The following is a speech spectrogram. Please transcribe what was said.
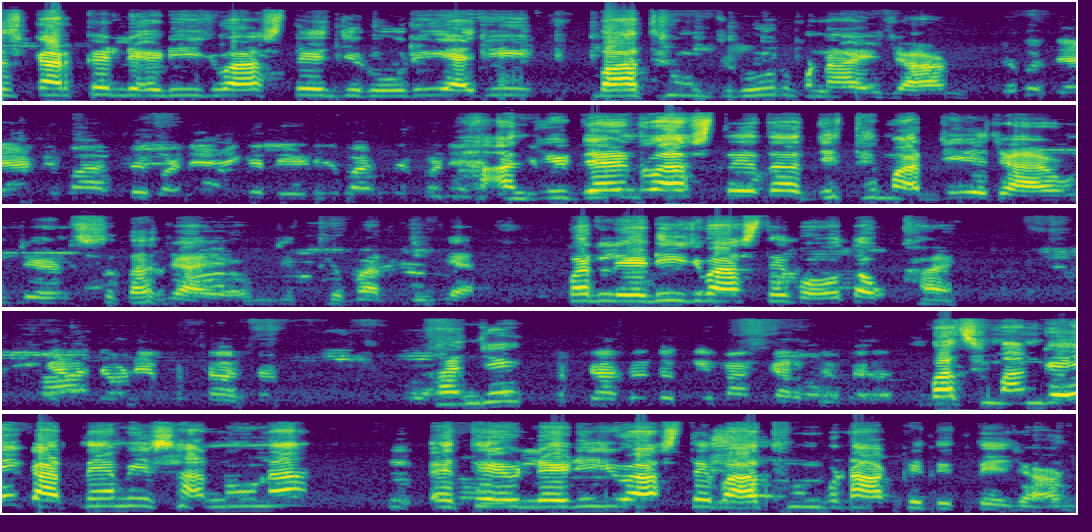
ਇਸ ਕਰਕੇ ਲੇਡੀਜ਼ ਵਾਸਤੇ ਜ਼ਰੂਰੀ ਹੈ ਜੀ ਬਾਥਰੂਮ ਜ਼ਰੂਰ ਬਣਾਏ ਜਾਣ। ਦੇਖੋ ਜੈਂਟ ਵਾਸਤੇ ਬਣੇ ਹੈਗੇ ਲੇਡੀਜ਼ ਵਾਸਤੇ ਬਣੇ ਹਾਂਜੀ ਜੈਂਟ ਵਾਸਤੇ ਤਾਂ ਜਿੱਥੇ ਮਰਜ਼ੀ ਜਾਓ ਜੈਂਟਸ ਤਾਂ ਜਾਇਓ ਜਿੱਥੇ ਮਰਜ਼ੀ ਹੈ। ਪਰ ਲੇਡੀਜ਼ ਵਾਸਤੇ ਬਹੁਤ ਔਖਾ ਹੈ। ਕੀ ਕਹਿਣਾ ਚਾਹੁੰਦੇ ਹੋ ਪ੍ਰਸ਼ਾਸਨ? ਹਾਂਜੀ? ਪ੍ਰਸ਼ਾਸਨ ਤੋਂ ਕੀ ਮੰਗ ਕਰਦੇ ਹੋ ਫਿਰ? ਬਸ ਮੰਗ ਇਹ ਕਰਦੇ ਆ ਵੀ ਸਾਨੂੰ ਨਾ ਇੱਥੇ ਲੇਡੀਜ਼ ਵਾਸਤੇ ਬਾਥਰੂਮ ਬਣਾ ਕੇ ਦਿੱਤੇ ਜਾਣ।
